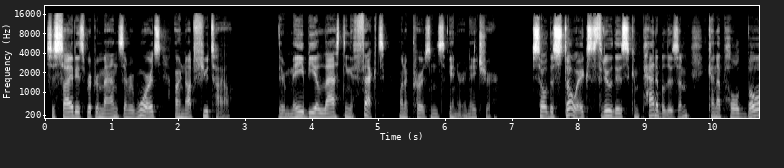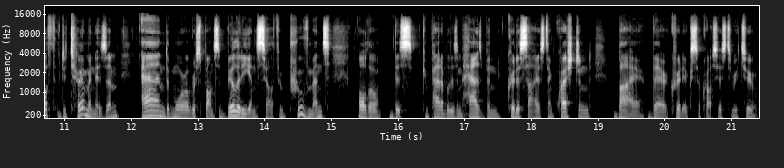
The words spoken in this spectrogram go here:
society's reprimands and rewards are not futile. There may be a lasting effect on a person's inner nature. So the Stoics, through this compatibilism, can uphold both determinism and moral responsibility and self improvement, although this compatibilism has been criticized and questioned by their critics across history too.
